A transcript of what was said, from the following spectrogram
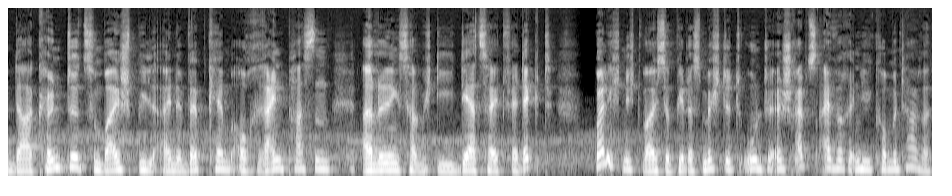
Da könnte zum Beispiel eine Webcam auch reinpassen. Allerdings habe ich die derzeit verdeckt, weil ich nicht weiß, ob ihr das möchtet. Und äh, schreibt es einfach in die Kommentare.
